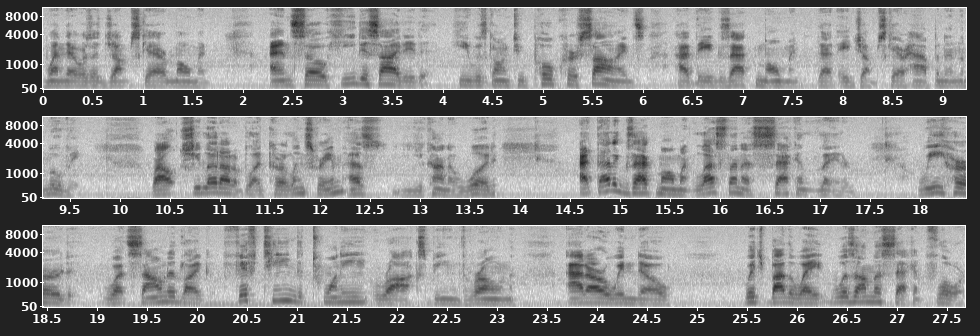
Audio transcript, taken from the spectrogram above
when there was a jump scare moment. And so he decided he was going to poke her sides at the exact moment that a jump scare happened in the movie. Well, she let out a blood curdling scream, as you kind of would. At that exact moment, less than a second later, we heard what sounded like 15 to 20 rocks being thrown at our window, which, by the way, was on the second floor.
